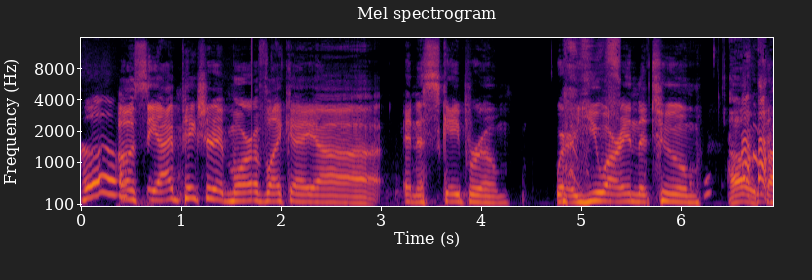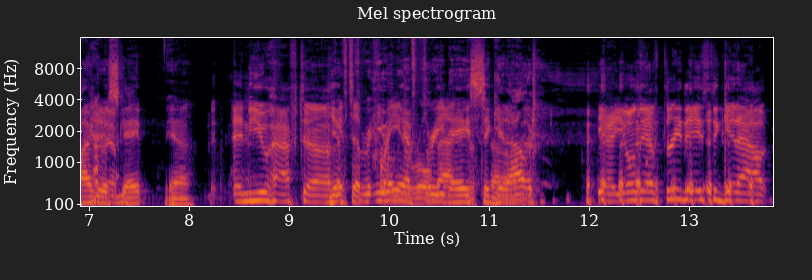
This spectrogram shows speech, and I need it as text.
Oh, Oh, see, I pictured it more of like a uh, an escape room where you are in the tomb Oh, trying to escape. Yeah, and you have to. you have to three, you only to have three days to get out. Yeah, you only have three days to get out.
